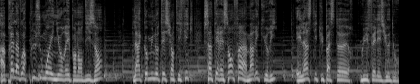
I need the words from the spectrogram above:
Après l'avoir plus ou moins ignoré pendant dix ans, la communauté scientifique s'intéresse enfin à Marie Curie et l'Institut Pasteur lui fait les yeux doux.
